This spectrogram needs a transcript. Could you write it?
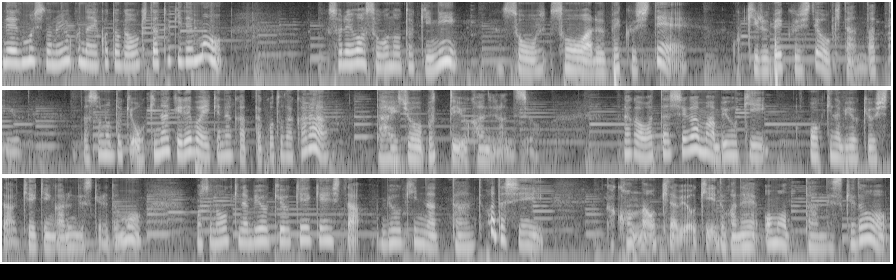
でもしその良くないことが起きた時でもそれはその時にそうそうあるべくして起きるべくして起きたんだっていうその時起きなければいけなかったことだから大丈夫っていう感じなんですよだから私がまあ病気大きな病気をした経験があるんですけれどももうその大きな病気を経験した病気になったんて私がこんな大きな病気とかね思ったんですけど、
